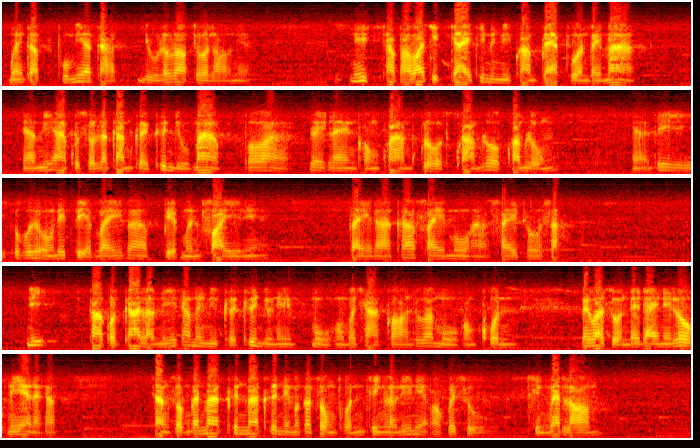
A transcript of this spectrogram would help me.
เหมือนกับภูมิอากาศอยู่รอบๆตัวเราเนี่ย นี่สภาวะจิตใจที่มันมีความแปรปรวนไปมาก นะมีอกุศลกรรมเกิดขึ้นอยู่มาก เพราะว่าด้วยแรงของความโกรธความโลภความหลงนะที่พระพุทธองค์ได้เปรียบไว้ว่าเปรียบเหมือนไฟเนี่ยไฟราคาไฟโมหะไฟโทสะนี่ปรากฏการเหล่านี้ถ้ามันมีเกิดขึ้นอยู่ในหมู่ของประชากรหรือว่าหมู่ของคน ไม่ว่าส่วนใด ๆ ในโลกนี้นะครับ สั่งสมกันมากขึ้นมากขึ้นเนี่ยมันก็ส่งผลสิ่งเหล่านี้เนี่ยออกไปสู่สิ่งแวดล้อม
